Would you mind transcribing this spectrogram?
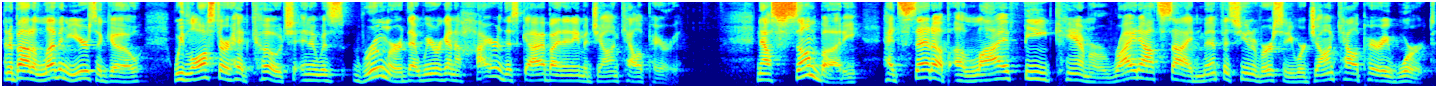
And about 11 years ago, we lost our head coach, and it was rumored that we were going to hire this guy by the name of John Calipari. Now, somebody had set up a live feed camera right outside Memphis University where John Calipari worked.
